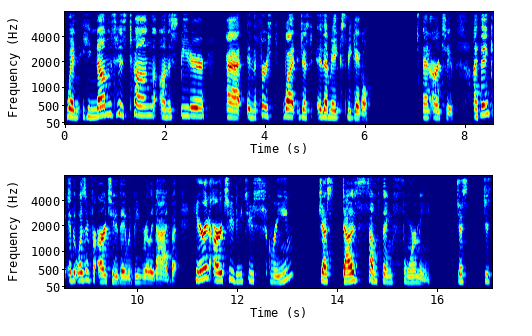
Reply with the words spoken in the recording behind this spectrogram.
when he numbs his tongue on the speeder at in the first what just that makes me giggle. And R2. I think if it wasn't for R2, they would be really bad. But hearing R2D2 scream just does something for me. Just just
